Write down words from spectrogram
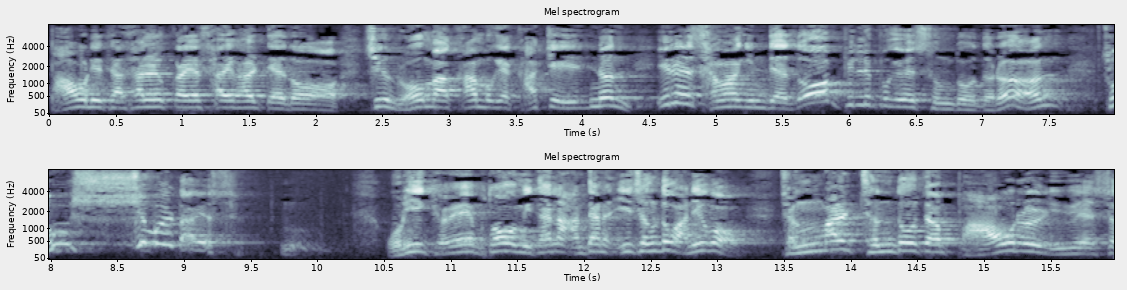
바울이 대사를과에 사역할 때도 지금 로마 감옥에 갇혀 있는 이런 상황인데도 빌립보 교회 성도들은 중심을 다했어요. 우리 교회에 도움이 되나 안 되나 이 정도가 아니고 정말 전도자 바울을 위해서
